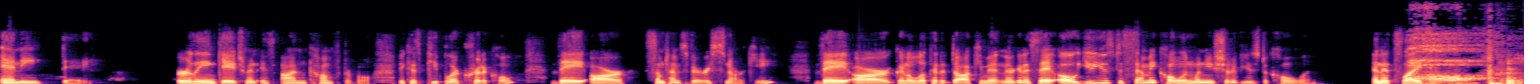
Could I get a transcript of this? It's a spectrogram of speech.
any day early engagement is uncomfortable because people are critical. They are sometimes very snarky. They are going to look at a document and they're going to say, oh, you used a semicolon when you should have used a colon. And it's like, oh,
